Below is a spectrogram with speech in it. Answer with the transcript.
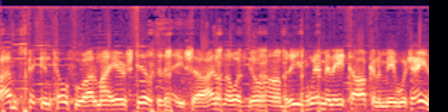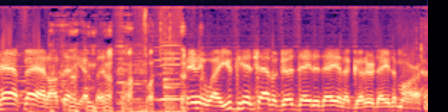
I'm picking tofu out of my hair still today, so I don't know what's going on. But these women ain't talking to me, which ain't half bad, I'll tell you. But anyway, you kids have a good day today and a gooder day tomorrow.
